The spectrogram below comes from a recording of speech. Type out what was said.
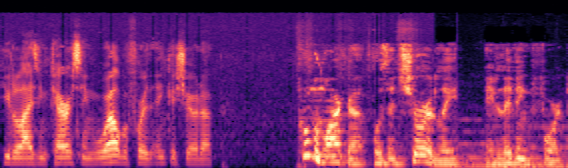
utilizing terracing well before the Inca showed up. Pumamarca was assuredly a living fort,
